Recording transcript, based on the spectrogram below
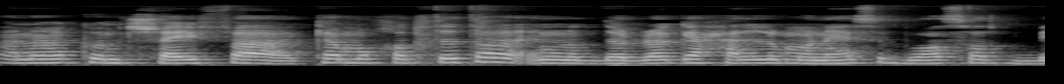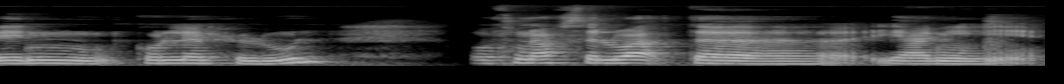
أنا كنت شايفة كمخططة إن الدراجة حل مناسب وسط بين كل الحلول وفي نفس الوقت آه، يعني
